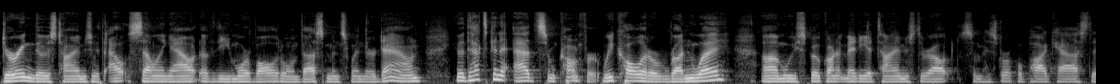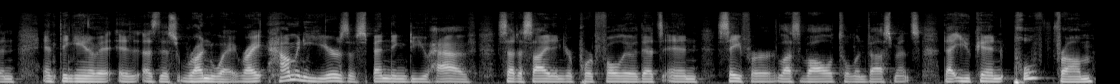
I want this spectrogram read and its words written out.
during those times without selling out of the more volatile investments when they're down you know that's going to add some comfort. We call it a runway. Um, we've spoke on it many a times throughout some historical podcasts and and thinking of it as, as this runway right? How many years of spending do you have set aside in your portfolio that's in safer less volatile investments that you can pull from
